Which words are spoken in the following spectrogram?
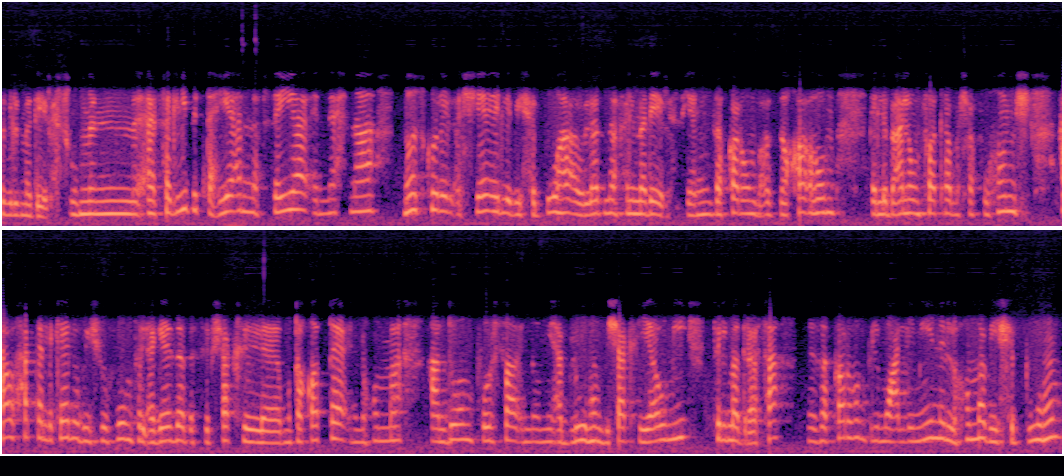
بالمدارس. ومن أساليب التهيئة النفسية إن إحنا نذكر الأشياء اللي بيحبوها أولادنا في المدارس. يعني نذكرهم بأصدقائهم اللي بقالهم فترة ما شافوهمش أو حتى اللي كانوا بيشوفوهم في الأجازة بس بشكل متقطع إن هم عندهم فرصة إنهم يقابلوهم بشكل يومي في المدرسة. نذكرهم بالمعلمين اللي هم بيحبوهم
